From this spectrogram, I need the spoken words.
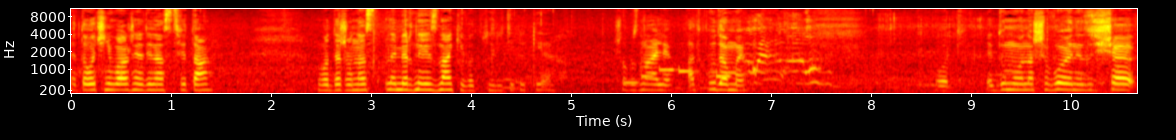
Это очень важные для нас цвета. Вот даже у нас номерные знаки, вот смотрите какие, чтобы знали, откуда мы. Вот. Я думаю, наши воины защищают,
